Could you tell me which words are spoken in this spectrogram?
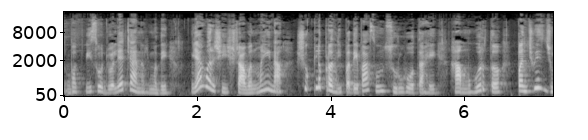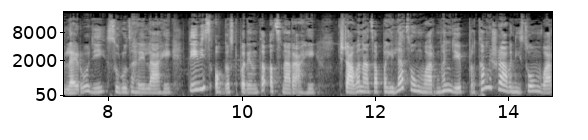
भक्ती सोज्वल या चॅनलमध्ये. यावर्षी श्रावण महिना शुक्ल प्रतिपदेपासून सुरू होत आहे. हा मुहूर्त पंचवीस जुलै रोजी सुरू झालेला आहे. तेवीस ऑगस्टपर्यंत असणार आहे. श्रावणाचा पहिला सोमवार म्हणजे प्रथम श्रावणी सोमवार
